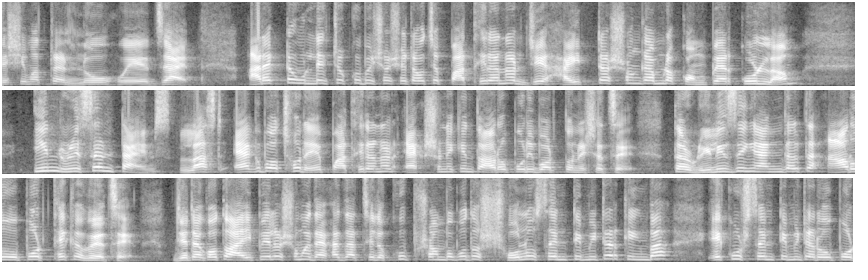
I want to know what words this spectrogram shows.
বেশি মাত্রায় লো হয়ে যায়। আরেকটা উল্লেখযোগ্য বিষয় সেটা হচ্ছে পাথিরানার যে হাইটটার সঙ্গে আমরা কম্পেয়ার করলাম ইন রিসেন্ট টাইমস লাস্ট এক বছরে পাথিরানার অ্যাকশনে কিন্তু আরও পরিবর্তন এসেছে। তার রিলিজিং অ্যাঙ্গেলটা আরও ওপর থেকে হয়েছে, যেটা গত আইপিএল এর সময় দেখা যাচ্ছিল খুব সম্ভবত ষোলো সেন্টিমিটার কিংবা একুশ সেন্টিমিটার ওপর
